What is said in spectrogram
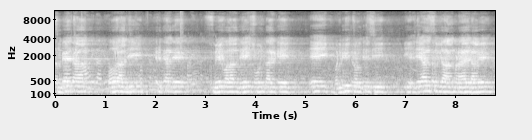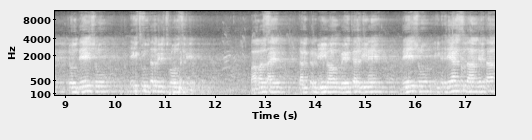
ਸੱਭਿਆਚਾਰ ਬਹੁ ਰਾਜੀ ਖਿੱਤਿਆਂ ਦੇ ਸੁਮੇਲ ਵਾਲਾ ਦੇਸ਼ ਹੋਣ ਕਰਕੇ ਇਹ ਇੱਕ ਵੱਡੀ ਚੁਣੌਤੀ ਸੀ ਕਿ ਅਜਿਹਾ ਸੰਵਿਧਾਨ ਬਣਾਇਆ ਜਾਵੇ ਜੋ ਦੇਸ਼ ਨੂੰ ਇੱਕ ਸੂਤਰ ਵਿੱਚ ਪਰੋ ਸਕੇ ਬਾਬਾ ਸਾਹਿਬ ਡਾਕਟਰ ਭੀਮ ਰਾਓ ਅੰਬੇਦਕਰ ਜੀ ਨੇ ਦੇਸ਼ ਨੂੰ ਇੱਕ ਅਜਿਹਾ ਸੰਵਿਧਾਨ ਦਿੱਤਾ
